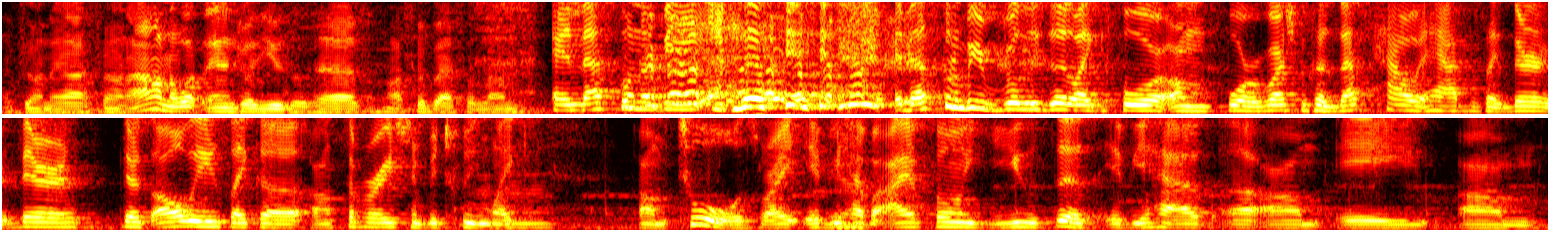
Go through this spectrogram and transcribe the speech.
if you're on the iPhone. I don't know what Android users have. I feel bad for them. and that's gonna be and that's gonna be really good like for um for rush because that's how it happens like there there there's always like a, um separation between like um tools right if you Mm-hmm. Yeah. have an iphone you use this if you have a, um a um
